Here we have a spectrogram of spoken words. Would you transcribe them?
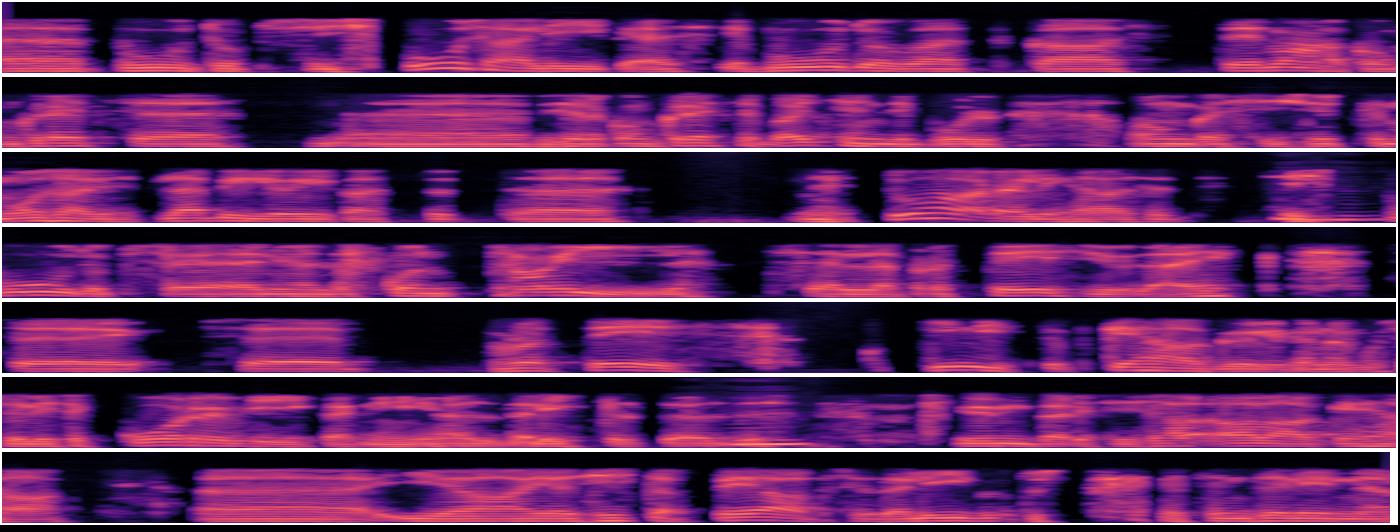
äh, puudub siis puusaliiges ja puuduvad ka tema konkreetse, selle konkreetse patsiendi puhul on ka siis ütleme osaliselt läbi lõigatud need tuharalihased, siis mm -hmm. puudub see nii-öelda kontroll selle proteesi üle ehk see, see protees kinnitub keha külge nagu sellise korviga nii-öelda lihtsalt öeldes mm -hmm. ümber siis alakeha. ja, ja siis ta peab seda liigutust, et see on selline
